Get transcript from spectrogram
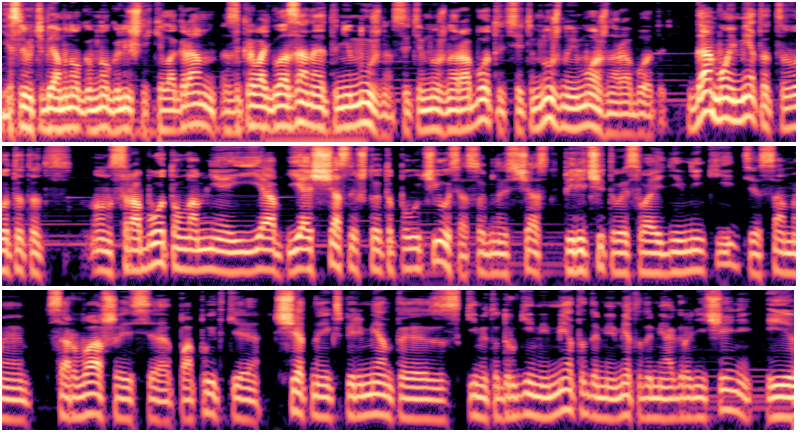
если у тебя много-много лишних килограмм, закрывать глаза на это не нужно. С этим нужно работать, с этим нужно и можно работать. Да, мой метод вот этот он сработал на мне, и я, я счастлив, что это получилось, особенно сейчас, перечитывая свои дневники, те самые сорвавшиеся попытки, тщетные эксперименты с какими-то другими методами, методами ограничений. И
